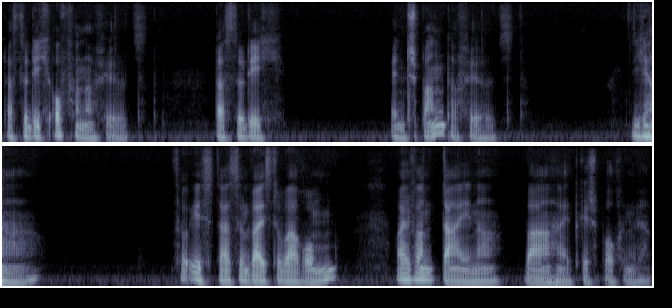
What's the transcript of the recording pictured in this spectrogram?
dass du dich offener fühlst, dass du dich entspannter fühlst. Ja, so ist das. Und weißt du warum? Weil von deiner Wahrheit gesprochen wird.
